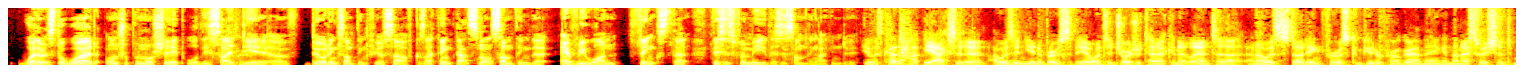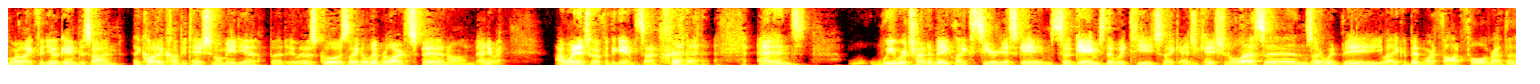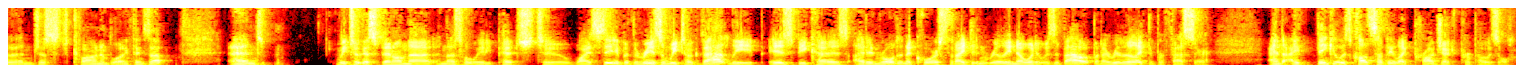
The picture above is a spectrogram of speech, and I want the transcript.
whether it's the word entrepreneurship or this idea of building something for yourself because i think that's not something that everyone thinks that this is for me this is something i can do. It was kind of happy accident. I was in university. I went to georgia tech in atlanta and i was studying first computer programming and then i switched into more like video game design. They called it computational media but it was cool. It was like a liberal arts spin on anyway i went into it for the game design. And we were trying to make like serious games. So games that would teach like educational lessons or would be like a bit more thoughtful rather than just fun and blowing things up. And we took a spin on that and that's what we pitched to YC. But the reason we took that leap is because I'd enrolled in a course that I didn't really know what it was about, but I really liked the professor. And I think it was called something like Project Proposal.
